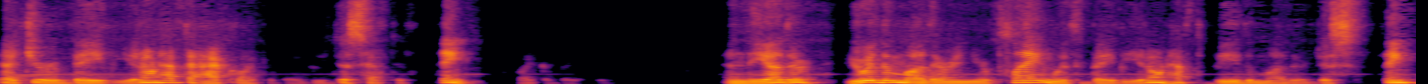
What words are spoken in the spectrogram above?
that you're a baby. You don't have to act like a baby, you just have to think like a baby. And the other, you're the mother and you're playing with the baby. You don't have to be the mother, just think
